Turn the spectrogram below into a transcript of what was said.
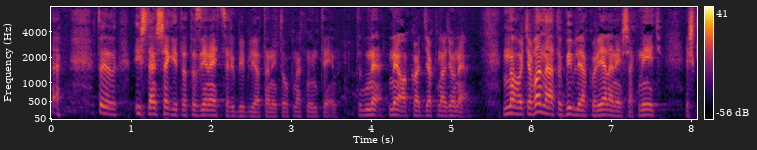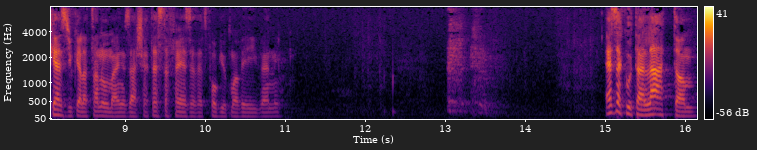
Tudod, Isten segített az ilyen egyszerű bibliatanítóknak, mint én. Ne, ne akadjak nagyon el. Na, hogyha van nálatok biblia, akkor jelenések négy, és kezdjük el a tanulmányozását. Ezt a fejezetet fogjuk ma végigvenni. Ezek után láttam,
